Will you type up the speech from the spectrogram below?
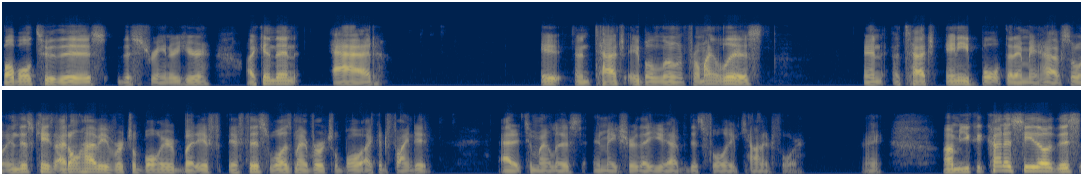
bubble to this, this strainer here, I can then add a, attach a balloon from my list and attach any bolt that I may have. So in this case, I don't have a virtual bolt here, but if, if this was my virtual bolt, I could find it add it to my list and make sure that you have this fully accounted for, right? Um, you could kind of see though this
